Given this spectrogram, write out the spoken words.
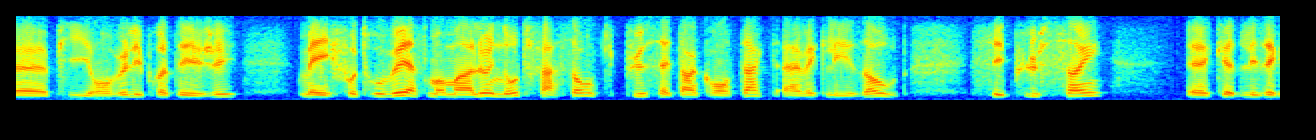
euh, puis on veut les protéger. Mais il faut trouver à ce moment-là une autre façon qu'ils puissent être en contact avec les autres. C'est plus sain euh, que de les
